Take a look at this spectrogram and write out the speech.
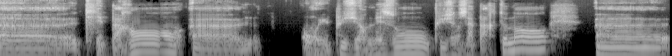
Euh, tes parents euh, ont eu plusieurs maisons, plusieurs appartements, euh,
